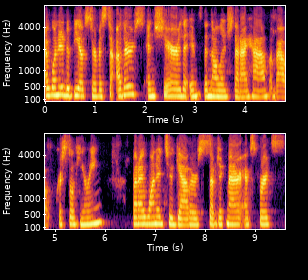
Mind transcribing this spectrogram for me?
I wanted to be of service to others and share the the knowledge that I have about crystal healing. But I wanted to gather subject matter experts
